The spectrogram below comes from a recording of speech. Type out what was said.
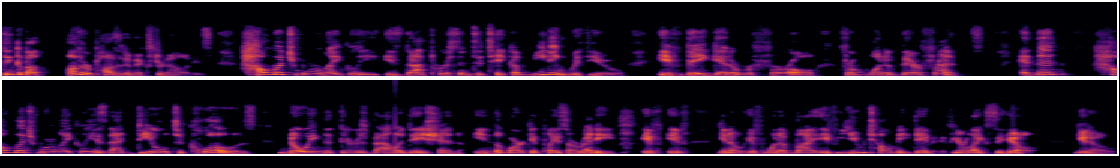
Think about other positive externalities. How much more likely is that person to take a meeting with you if they get a referral from one of their friends? And then how much more likely is that deal to close knowing that there is validation in the marketplace already? If if you know if one of my if you tell me david if you're like sahil you know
